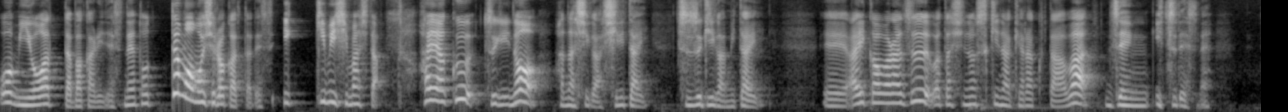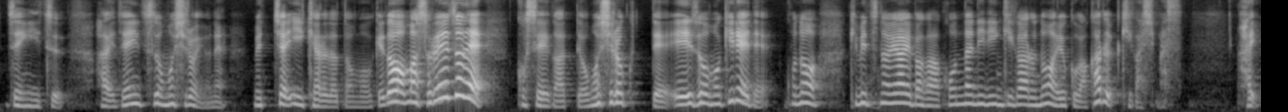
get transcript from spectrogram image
を見終わったばかりですね。とっても面白かったです。一気見しました。早く次の話が知りたい。続きが見たい。えー、相変わらず私の好きなキャラクターは善逸ですね。善逸。はい、善逸面白いよね。めっちゃいいキャラだと思うけど、まあそれぞれ個性があって面白くって映像も綺麗で、この鬼滅の刃がこんなに人気があるのはよくわかる気がします。はい。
